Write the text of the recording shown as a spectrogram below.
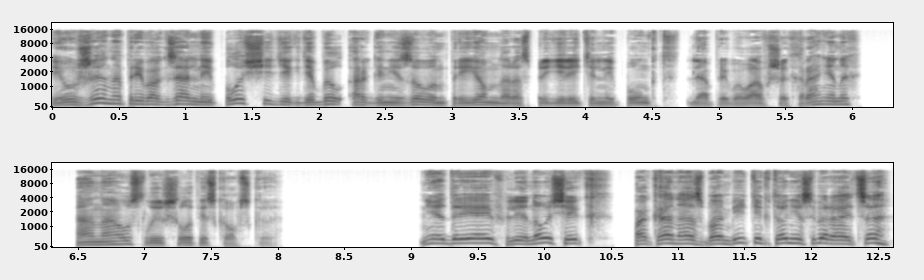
И уже на привокзальной площади, где был организован приемно-распределительный пункт для прибывавших раненых, она услышала Песковскую. «Не дрейф, Ленусик, пока нас бомбить никто не собирается.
